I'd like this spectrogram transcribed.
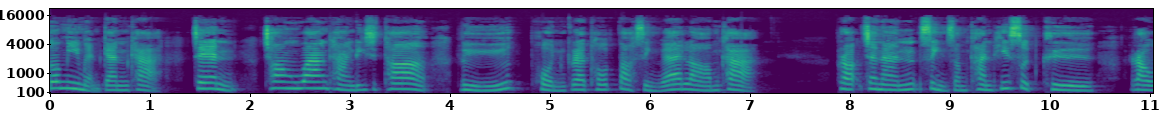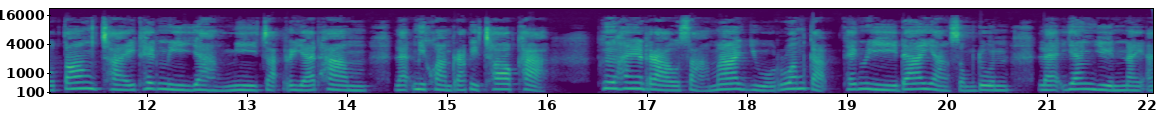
ก็มีเหมือนกันค่ะ เช่น ช่องว่างทางดิจิทัล หรือผลกระทบต่อสิ่งแวดล้อมค่ะ เพราะฉะนั้นสิ่งสำคัญที่สุดคือ เราต้องใช้เทคโนโลยีอย่างมีจริยธรรม และมีความรับผิดชอบค่ะ เพื่อให้เราสามารถอยู่ร่วมกับเทคโนโลยีได้อย่างสมดุล และยั่งยืนในอ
